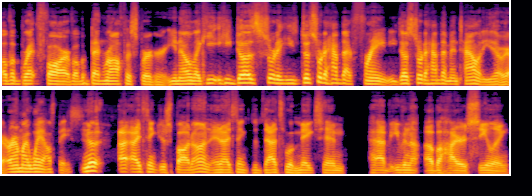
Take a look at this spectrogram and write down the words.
of a Brett Favre of a Ben Roethlisberger, you know, like he he does sort of he does sort of have that frame, he does sort of have that mentality. Or, am I way off base? No, I, I think you're spot on, and I think that that's what makes him have even of a higher ceiling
